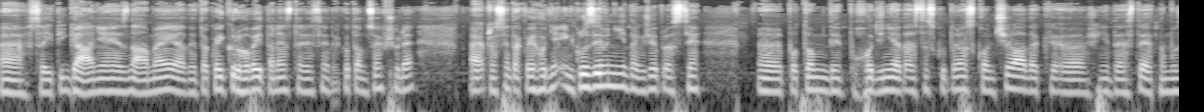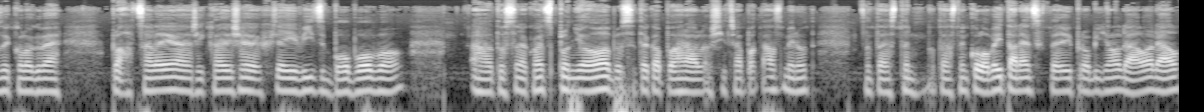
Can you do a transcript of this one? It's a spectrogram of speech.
eh, v celé té gáně je známý a to je takový kruhový tanec, který se jako tancuje všude. A je prostě takový hodně inkluzivní, takže prostě eh, potom, kdy po hodině ta, ta skupina skončila, tak eh, všichni ty etnomuzikologové plácali a říkali, že chtějí víc bobo, bo, a to se nakonec splnilo a prostě ta kapela hrála další třeba 15 minut na ten, na ten, ten kolový tanec, který probíhal dál a dál.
